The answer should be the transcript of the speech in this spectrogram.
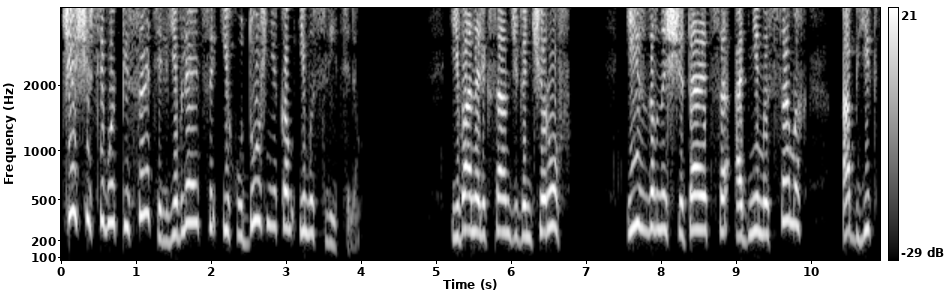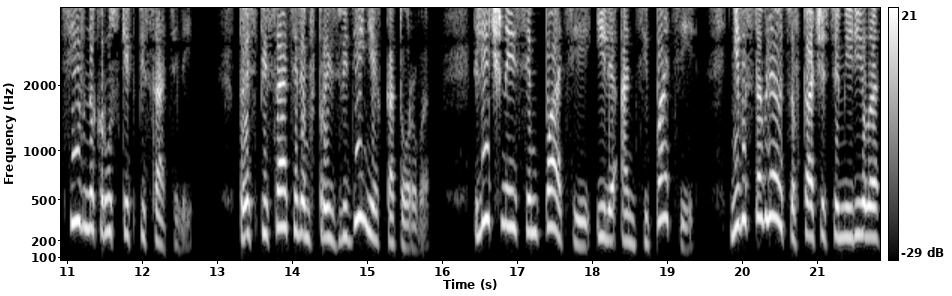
Чаще всего писатель является и художником, и мыслителем. Иван Александрович Гончаров издавна считается одним из самых объективных русских писателей, то есть писателем, в произведениях которого личные симпатии или антипатии не выставляются в качестве мерила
